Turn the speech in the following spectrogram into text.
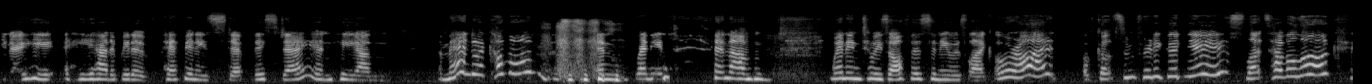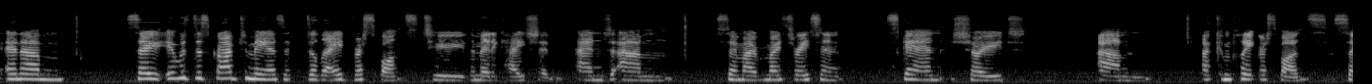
you know, he, he had a bit of pep in his step this day and he, um, Amanda, come on. and went in and, um, went into his office and he was like, all right, I've got some pretty good news. Let's have a look. And, um, so it was described to me as a delayed response to the medication. And um, so my most recent scan showed um, a complete response. So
